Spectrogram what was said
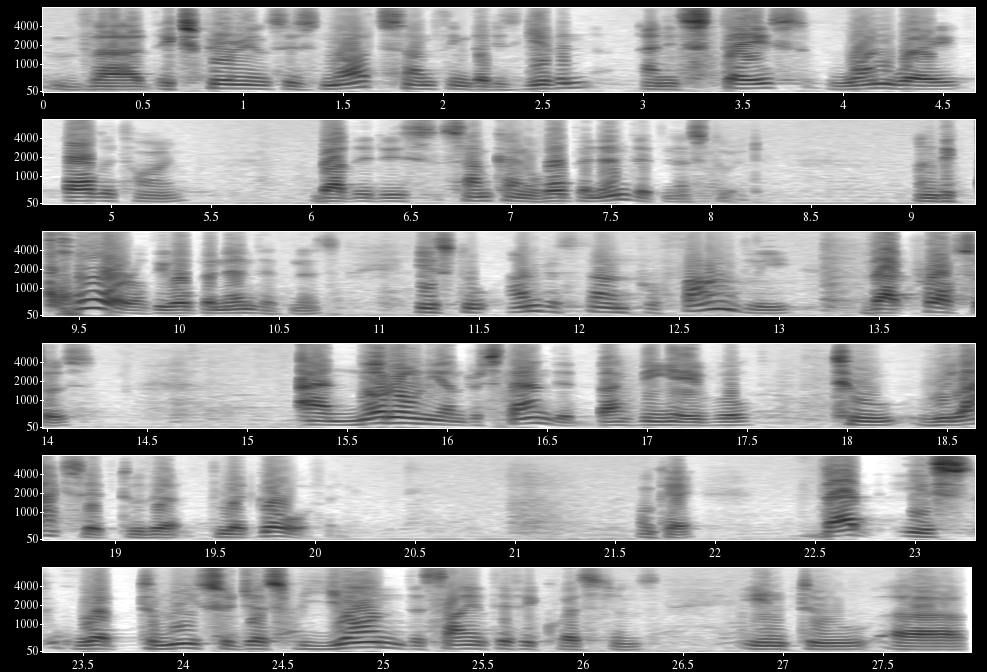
that experience is not something that is given and it stays one way all the time, but it is some kind of open endedness to it. And the core of the open endedness is to understand profoundly that process and not only understand it, but being able to relax it, to, the, to let go of it. Okay? That is what to me suggests beyond the scientific questions into uh,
